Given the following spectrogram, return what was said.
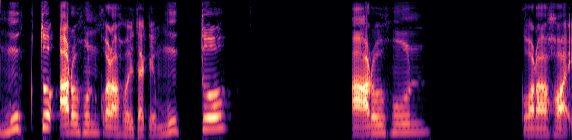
মুক্ত আরোহণ করা হয়ে থাকে। মুক্ত আরোহণ করা হয়।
